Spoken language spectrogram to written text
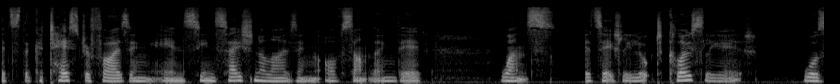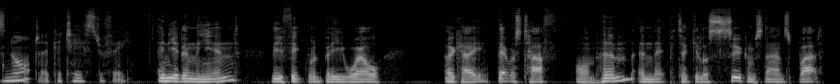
It's the catastrophizing and sensationalizing of something that once it's actually looked closely at was not a catastrophe. And yet, in the end, the effect would be well, okay, that was tough on him in that particular circumstance, but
